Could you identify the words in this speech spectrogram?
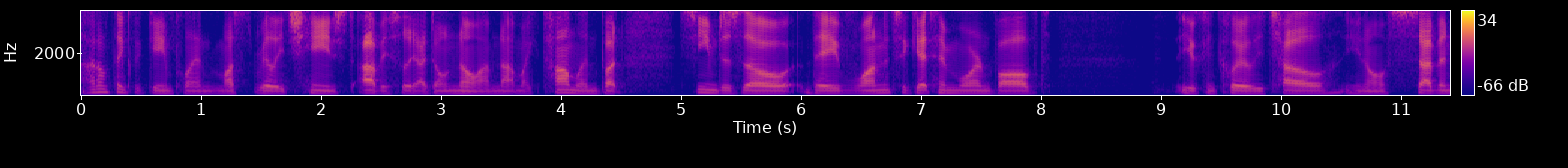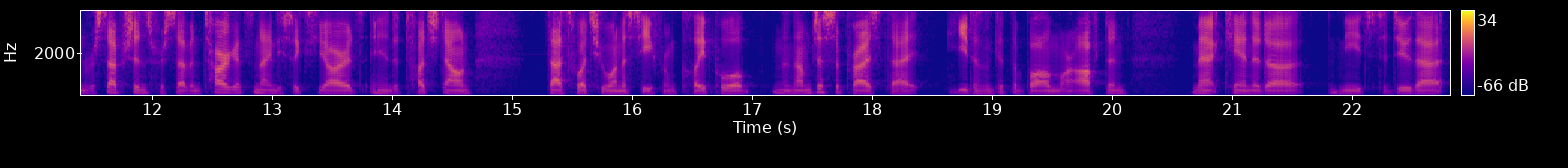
I don't think the game plan must really changed. Obviously, I don't know. I'm not Mike Tomlin, but seemed as though they wanted to get him more involved. You can clearly tell, you know, seven receptions for seven targets, 96 yards, and a touchdown. That's what you want to see from Claypool. And I'm just surprised that he doesn't get the ball more often. Matt Canada needs to do that.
